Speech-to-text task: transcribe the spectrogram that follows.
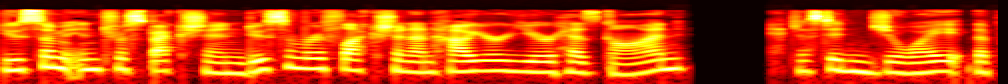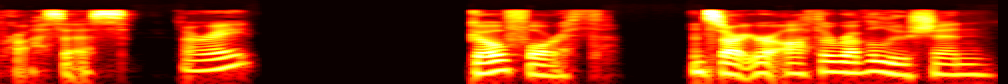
do some introspection, do some reflection on how your year has gone, and just enjoy the process. All right? Go forth and start your author revolution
